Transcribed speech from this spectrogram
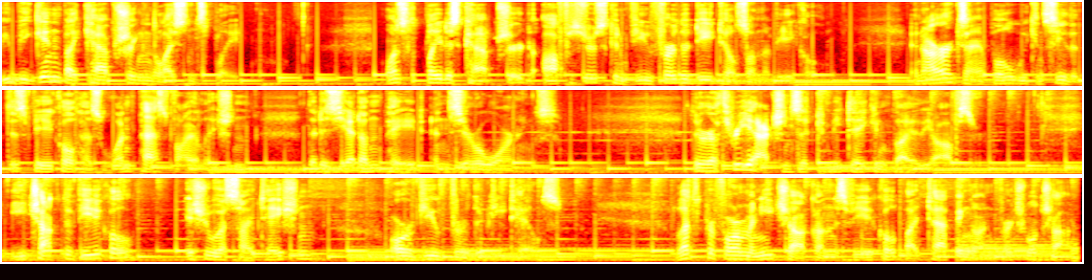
We begin by capturing the license plate. Once the plate is captured, officers can view further details on the vehicle. In our example, we can see that this vehicle has one past violation, that is yet unpaid and zero warnings. There are three actions that can be taken by the officer. E-chalk the vehicle, issue a citation, or view further details. Let's perform an e-chalk on this vehicle by tapping on Virtual Chalk.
